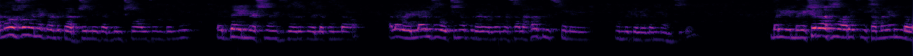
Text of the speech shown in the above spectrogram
అనవసరమైనటువంటి ఖర్చుల్ని తగ్గించుకోవాల్సి ఉంటుంది. పెద్ద ఇన్వెస్ట్మెంట్స్ జోలికి వెళ్ళకుండా అలా వెళ్ళాల్సి వచ్చినప్పుడు ఎవరైనా సలహా తీసుకుని ముందుకెళ్ళడం మంచిది. మరి మేషరాశి వారికి ఈ సమయంలో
